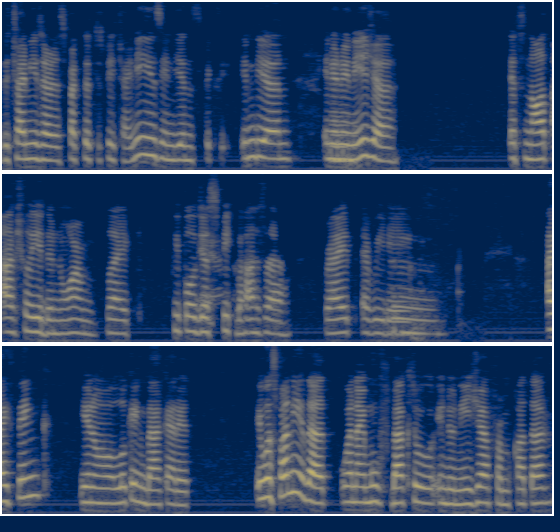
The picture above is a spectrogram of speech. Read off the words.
the chinese are expected to speak chinese indians speak indian. In Mm, indonesia it's not actually the norm. Like people just yeah. speak bahasa right every day. Mm, i think you know looking back at it it was funny that when i moved back to indonesia from qatar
